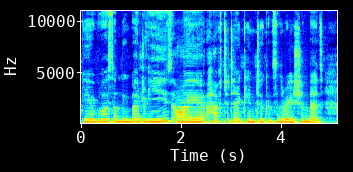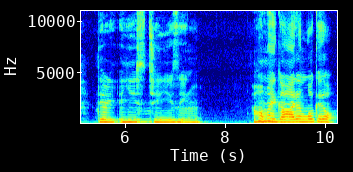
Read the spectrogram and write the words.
give something bad reviews. I have to take into consideration that they're used to using oh my god and look at all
